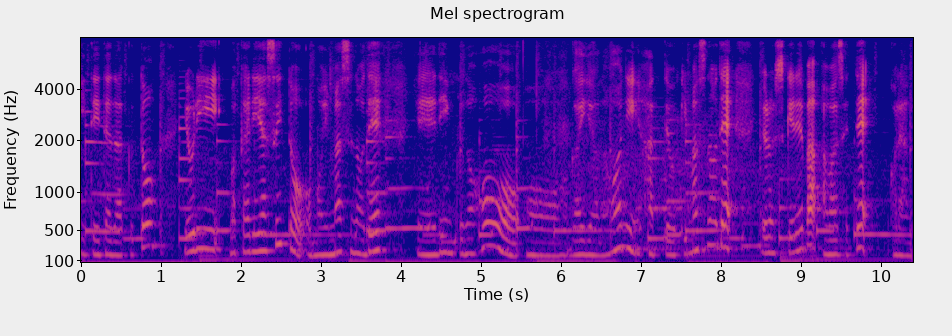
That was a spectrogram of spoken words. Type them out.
聞いていただくとより分かりやすいと思いますので、えー、リンクの方を概要の方に貼っておきますのでよろしければ合わせてご覧く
